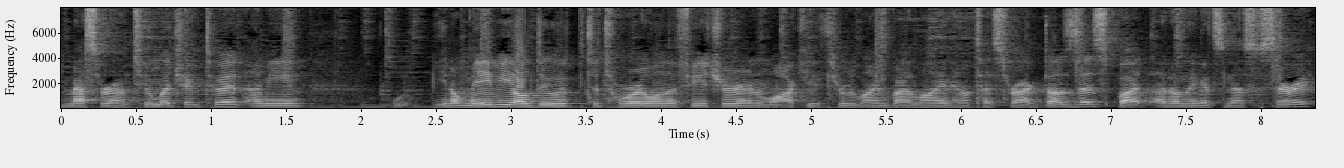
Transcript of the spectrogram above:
mess around too much into it. I mean, you know, maybe I'll do a tutorial in the future and walk you through line by line how Tesseract does this, but I don't think it's necessary.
